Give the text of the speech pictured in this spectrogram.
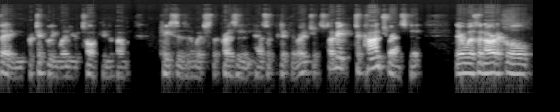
thing, particularly when you're talking about cases in which the president has a particular interest. I mean, to contrast it, there was an article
